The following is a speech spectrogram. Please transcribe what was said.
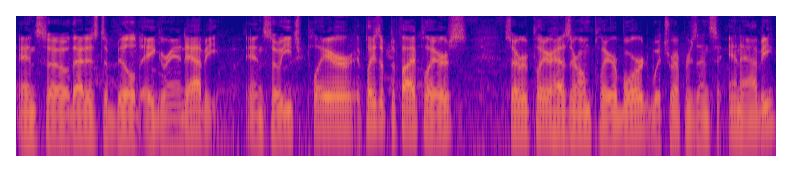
and so that is to build a grand abbey. And so each player, it plays up to five players. So every player has their own player board, which represents an abbey.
